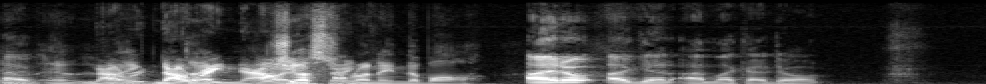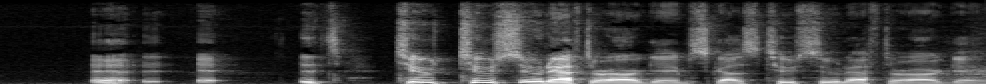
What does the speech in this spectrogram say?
I- and- and, Not- not right now, Just running the ball. I don't. Again, I'm like I don't. It, it, it, it's too too soon after our game, Scuzz. Too soon after our game.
